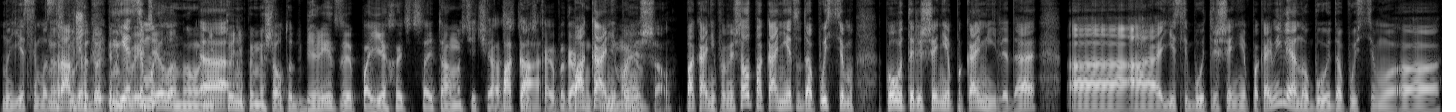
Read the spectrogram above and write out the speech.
ну, если мы ну, сравним... Слушай, допинговое если мы... дело, но а, никто не помешал тут Беридзе поехать в Сайтаму сейчас. Пока, есть, как бы, как пока не помешал. Пока не помешал, пока нету, допустим, какого-то решения по Камиле, да. А, а если будет решение по Камиле, оно будет, допустим, а,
